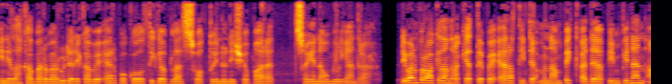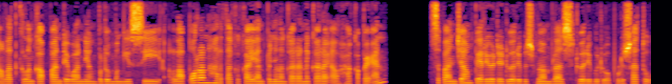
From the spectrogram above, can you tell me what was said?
Inilah kabar baru dari KBR pukul 13 waktu Indonesia Barat. Saya Naomi Liandra. Dewan Perwakilan Rakyat DPR tidak menampik ada pimpinan alat kelengkapan Dewan yang belum mengisi laporan harta kekayaan penyelenggara negara LHKPN sepanjang periode 2019-2021.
